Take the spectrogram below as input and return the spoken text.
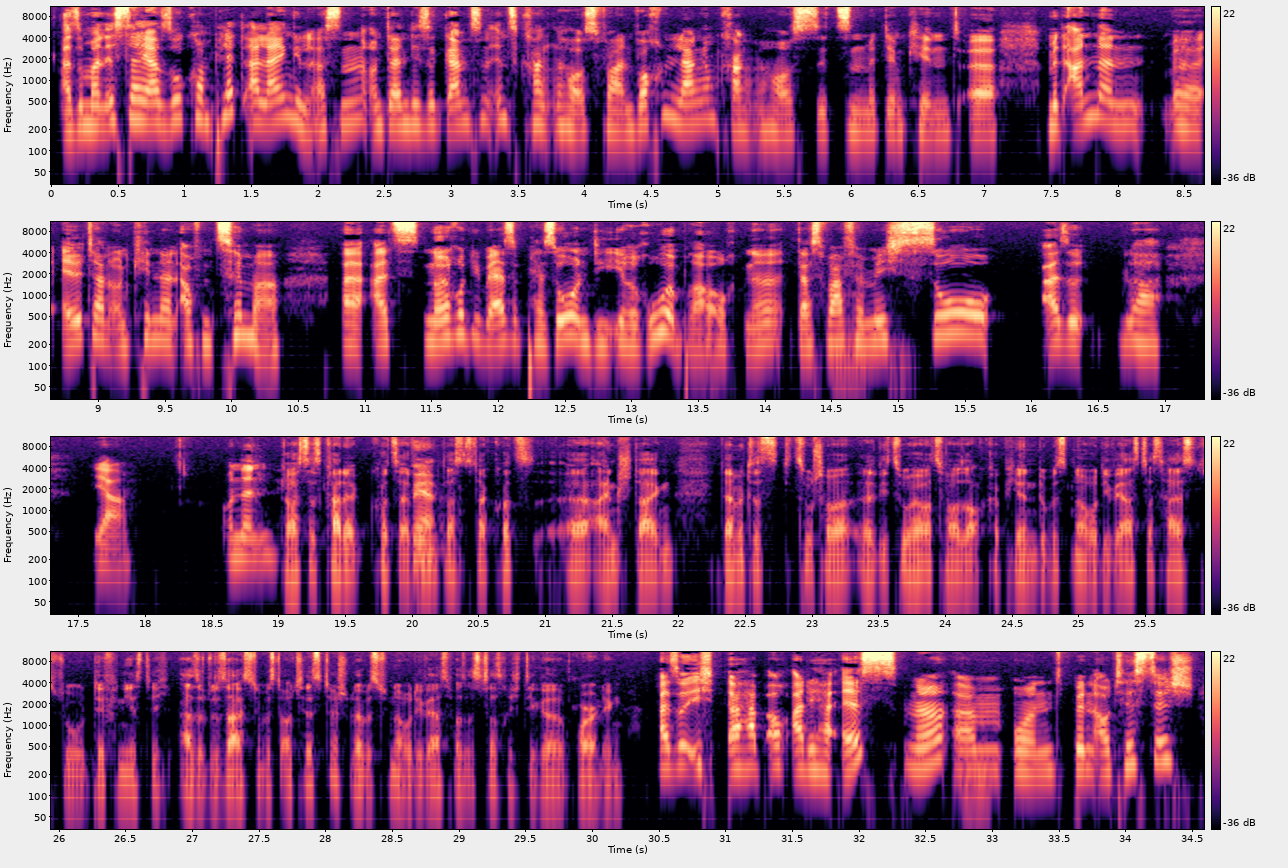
also man ist da ja so komplett alleingelassen und dann diese ganzen ins Krankenhaus fahren, wochenlang im Krankenhaus sitzen mit dem Kind, äh, mit anderen äh, Eltern und Kindern auf dem Zimmer. Äh, als neurodiverse Person, die ihre Ruhe braucht, ne, das war für mich so, also ja, ja. Und dann, Du hast es gerade kurz erwähnt, Ja. lass uns da kurz äh, einsteigen, damit es die Zuschauer, äh, die Zuhörer zu Hause auch kapieren. Du bist neurodivers, das heißt, du definierst dich, also du sagst, du bist autistisch oder bist du neurodivers? Was ist das richtige Wording? also ich äh, habe auch ADHS, ne, ähm, und bin autistisch.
